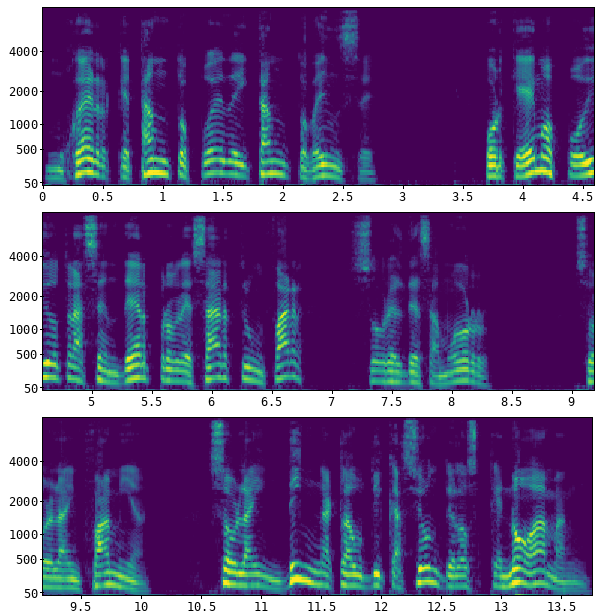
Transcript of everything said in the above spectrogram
mujer que tanto puede y tanto vence, porque hemos podido trascender, progresar, triunfar sobre el desamor, sobre la infamia, sobre la indigna claudicación de los que no aman,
